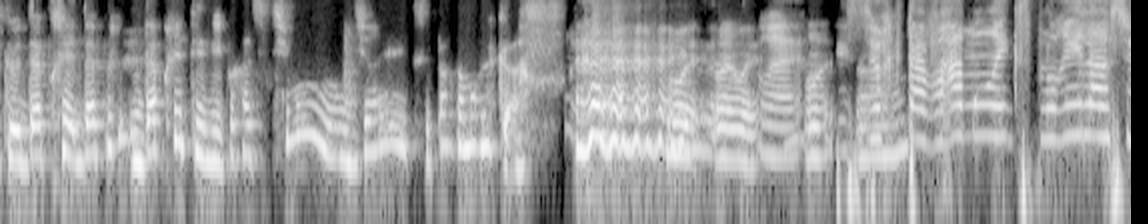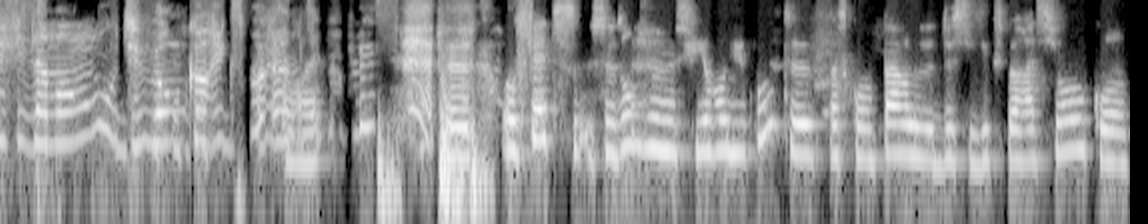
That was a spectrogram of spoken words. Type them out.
que d'après tes vibrations, on dirait que c'est pas vraiment le cas. ouais, ouais, ouais. ouais. ouais. T'es sûr uh -huh. que t'as vraiment exploré là suffisamment ou tu veux encore explorer un petit peu plus? Euh, Au fait, ce dont je me suis rendu compte, euh, parce qu'on parle de ces explorations, qu'on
